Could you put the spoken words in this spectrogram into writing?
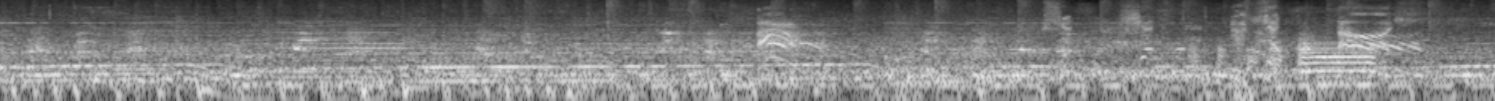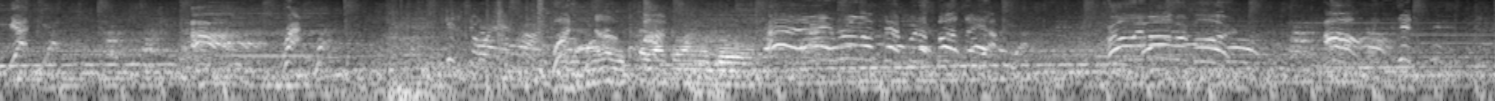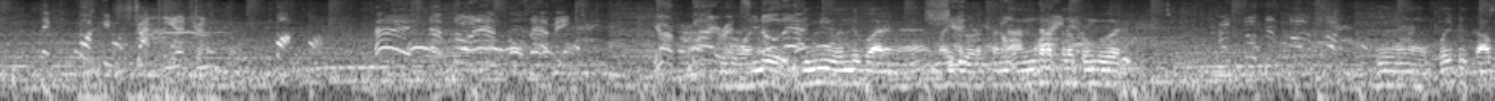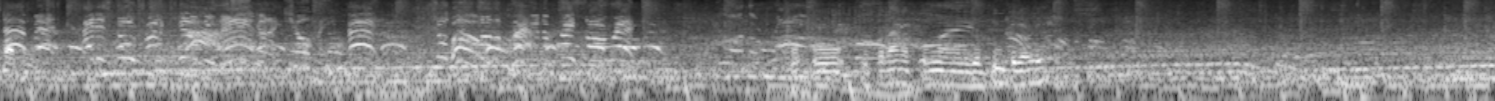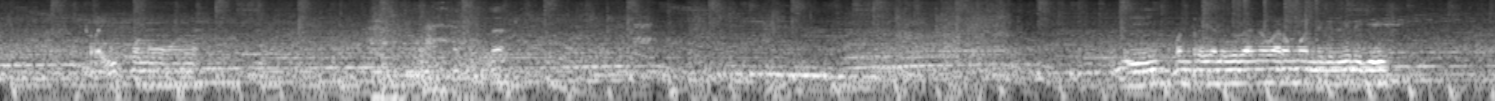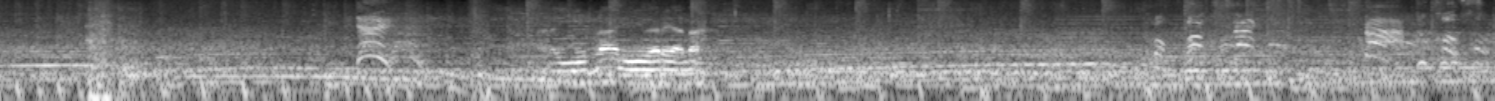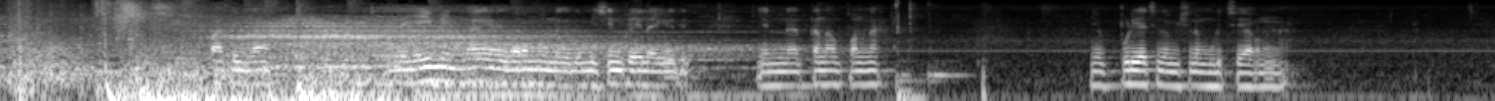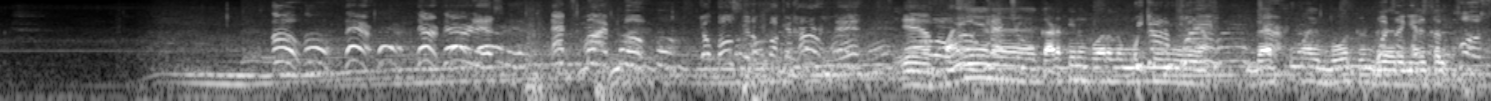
வந்து? ஜிம்மி வந்து பாருங்க மைக்கிளோட சன் அந்த இடத்துல தொங்குவார் இவனை போயிட்டு காப்பாற்றணும் இப்போதாங்க தெரியும் எனக்கு எப்படின்னு தெரியாது ட்ரை பண்ணுவோம் நான் பண்ணேன் எப்படியாச்சும் இந்த மிஷினை முடிச்சே ஆகணுங்க Oh, there! There, there it is! That's my boat! Your boat's in a fucking hurry, man. Yeah, இவன் well, we'll பையனை catch you. கடத்தின்னு போகிறது மட்டும் தட்ஸ் மை Once போட்டுன்றாரு I get us Michael up close,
